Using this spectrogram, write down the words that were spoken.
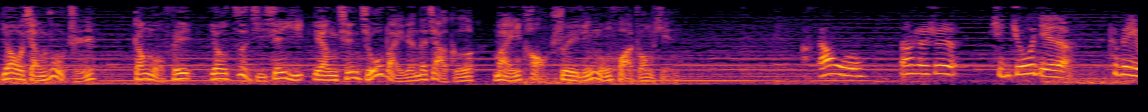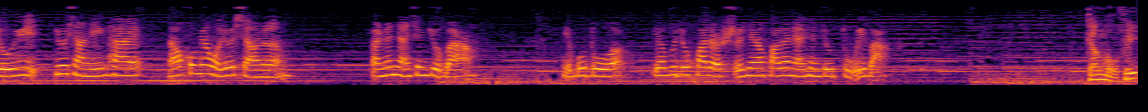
要想入职，张某飞要自己先以两千九百元的价格买一套水玲珑化妆品。然后我当时是挺纠结的，特别犹豫，又想离开。然后后面我就想着，反正两千九吧。也不多，要不就花点时间，花个两千九赌一把。张某飞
